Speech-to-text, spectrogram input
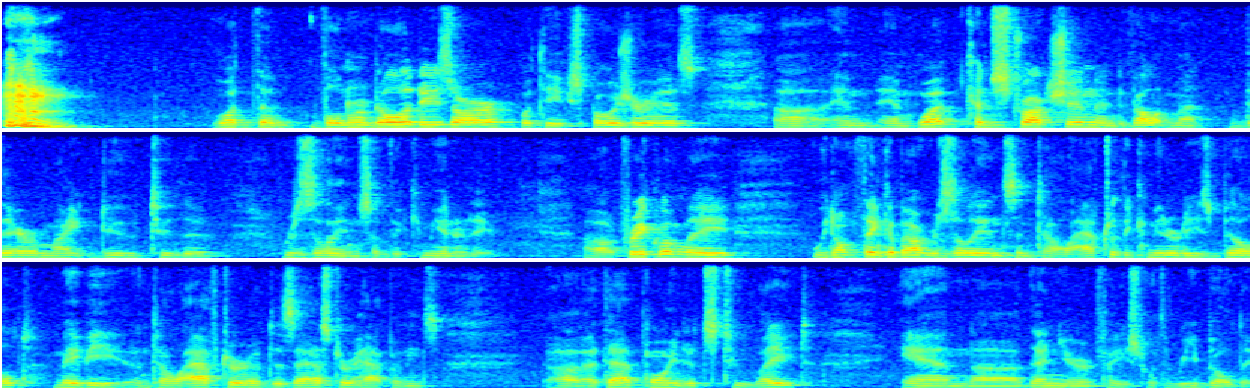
what the vulnerabilities are, what the exposure is, uh, and, and what construction and development there might do to the resilience of the community. Uh, frequently, we don't think about resilience until after the community is built, maybe until after a disaster happens. Uh, at that point, it's too late, and uh, then you're faced with rebuilding,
